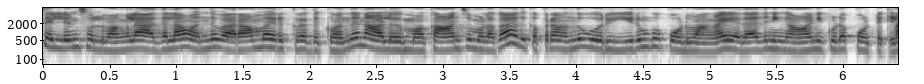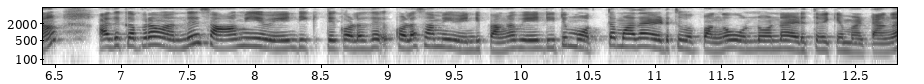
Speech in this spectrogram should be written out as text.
செல்லுன்னு சொல்லுவாங்கள்ல அதெல்லாம் வந்து வராமல் இருக்கிறதுக்கு வந்து நாலு காஞ்ச மிளகா அதுக்கப்புறம் வந்து ஒரு இரும்பு போடுவாங்க. ஏதாவது நீங்கள் ஆணி கூட போட்டுக்கலாம். அதுக்கப்புறம் வந்து சாமியை வேண்டிக்கிட்டு குலத குலசாமியை வேண்டிப்பாங்க. வேண்டிட்டு மொத்தமாக தான் எடுத்து வைப்பாங்க. ஒன்று ஒன்றா எடுத்து வைக்க மாட்டாங்க.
